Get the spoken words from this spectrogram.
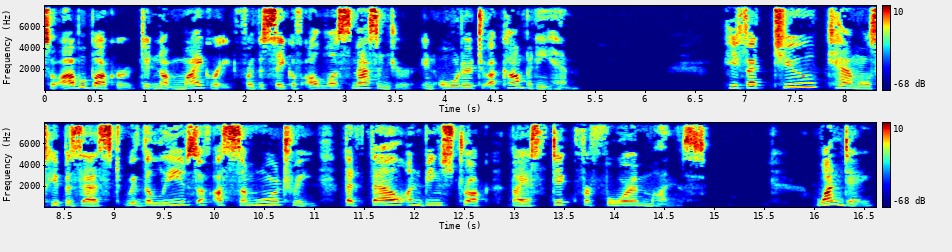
So Abu Bakr did not migrate for the sake of Allah's messenger in order to accompany him. He fed two camels he possessed with the leaves of a samur tree that fell on being struck by a stick for four months. One day,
